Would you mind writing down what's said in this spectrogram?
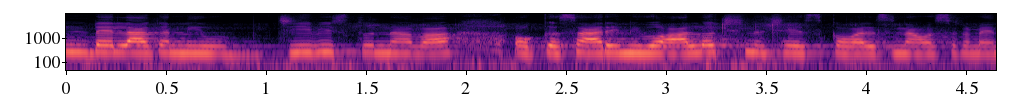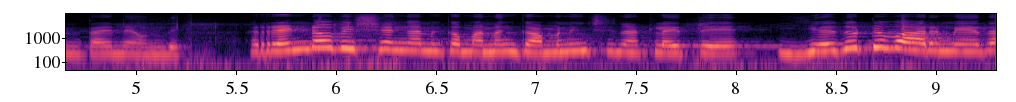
ఉండేలాగా నీవు జీవిస్తున్నావా? ఒకసారి నీవు ఆలోచన చేసుకోవాల్సిన అవసరం ఎంతైనా ఉంది. రెండో విషయం కనుక మనం గమనించినట్లయితే ఎదుటి వారి మీద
